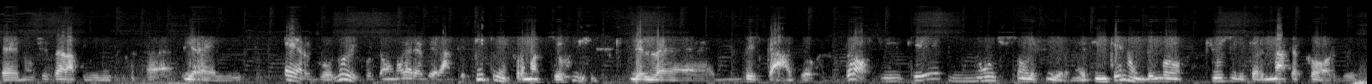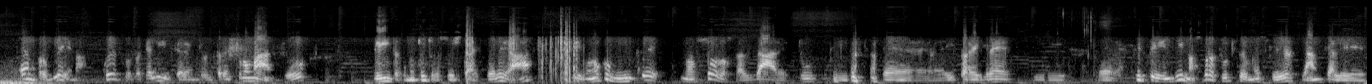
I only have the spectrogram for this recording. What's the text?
eh, non ci sarà più eh, Pirelli. Ergo, noi possiamo magari avere anche tutte le informazioni del, del caso, però finché non ci sono le firme, finché non vengono chiusi determinati accordi, è un problema. Questo perché l'Inter entro il 31 maggio, l'Inter come tutte le società Serie A, devono comunque non solo saldare tutti eh, i pregressi eh, stipendi, ma soprattutto devono iscriversi anche alle,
